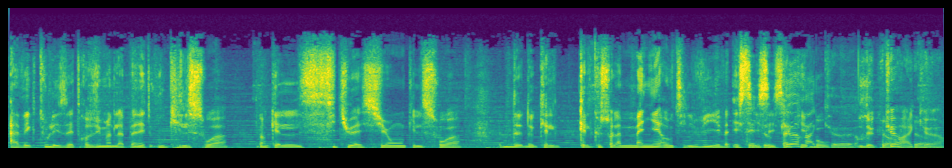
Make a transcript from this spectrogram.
avec tous les êtres humains de la planète, où qu'ils soient, dans quelle situation qu'ils soient, de, de quelle, quelle que soit la manière dont ils vivent. Et c'est ça qui est beau. cœur. De Cœur cœur à cœur.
